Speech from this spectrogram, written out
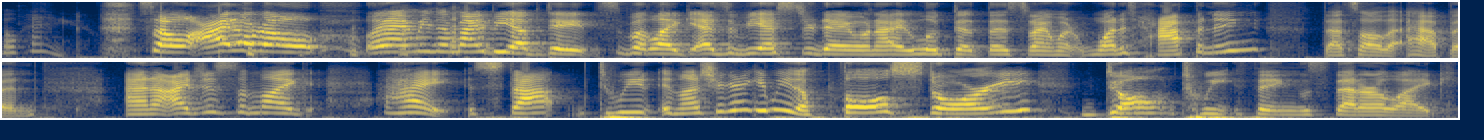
Okay. So I don't know. I mean, there might be updates, but like as of yesterday, when I looked at this and I went, "What is happening?" That's all that happened. And I just am like, "Hey, stop tweet unless you're gonna give me the full story. Don't tweet things that are like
